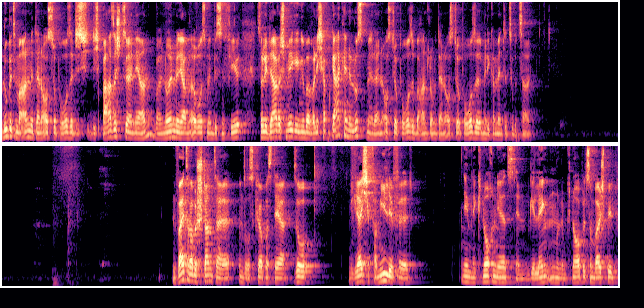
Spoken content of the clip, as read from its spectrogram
du bitte mal an mit deiner Osteoporose, dich, dich basisch zu ernähren, weil 9 Milliarden Euro ist mir ein bisschen viel. Solidarisch mir gegenüber, weil ich habe gar keine Lust mehr, deine Osteoporose-Behandlung, deine Osteoporose-Medikamente zu bezahlen. Ein weiterer Bestandteil unseres Körpers, der so in die gleiche Familie fällt, neben den Knochen jetzt, den Gelenken und dem Knorpel zum Beispiel,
